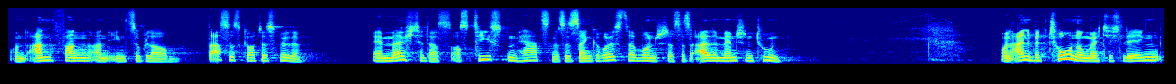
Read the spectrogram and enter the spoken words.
und anfangen an ihn zu glauben. Das ist Gottes Wille. Er möchte das aus tiefstem Herzen. Das ist sein größter Wunsch, dass das alle Menschen tun. Und eine Betonung möchte ich legen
